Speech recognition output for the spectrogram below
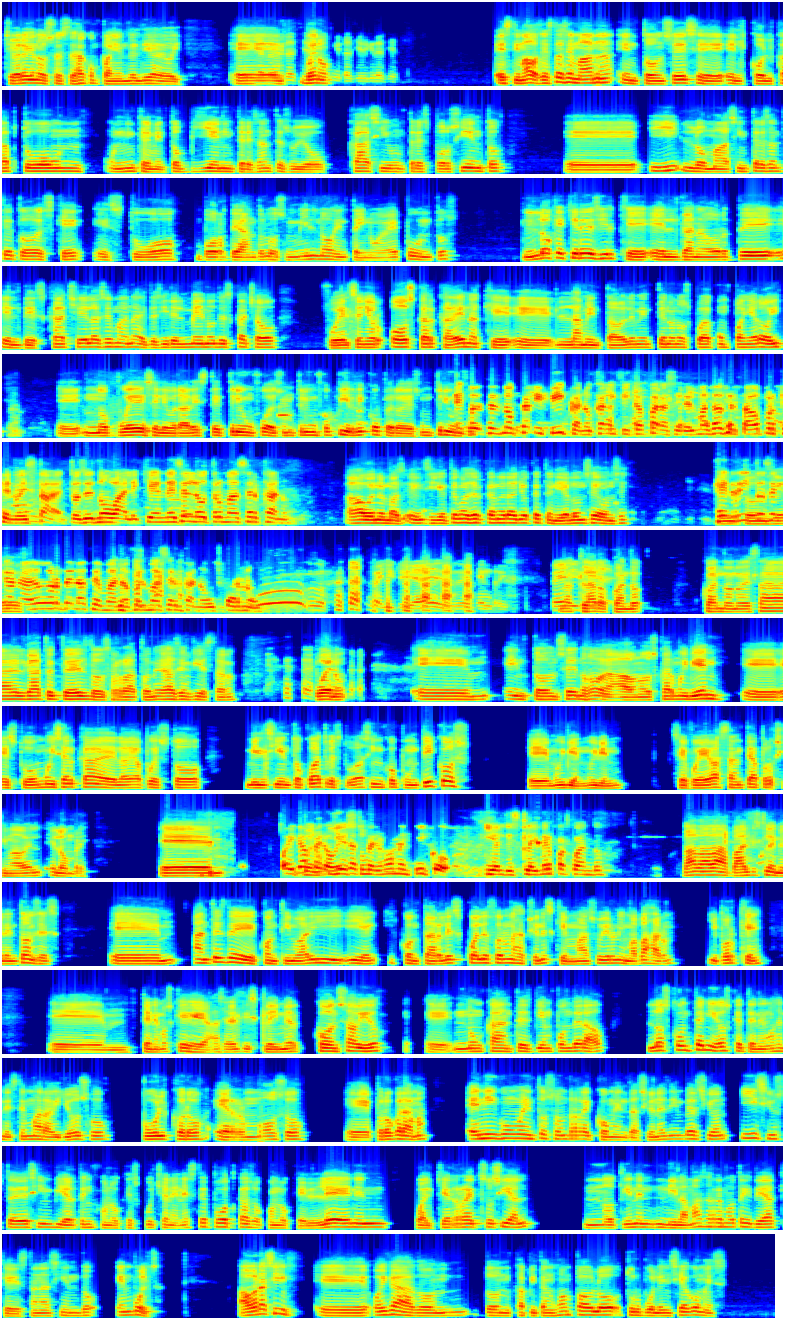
chévere que nos estés acompañando el día de hoy. Eh, Gracias, bueno, Gracias, gracias. Estimados, esta semana entonces eh, el Colcap tuvo un, un incremento bien interesante, subió casi un 3%. eh, y lo más interesante de todo es que estuvo bordeando los 1099 puntos, lo que quiere decir que el ganador del descache de la semana, es decir, el menos descachado, fue el señor Oscar Cadena, que eh, lamentablemente no nos puede acompañar hoy, eh, no puede celebrar este triunfo, es un triunfo pírrico, pero es un triunfo. Entonces no califica, no califica para ser el más acertado porque no está. Entonces no vale. ¿Quién es el otro más cercano? Ah, bueno, el, más, el siguiente más cercano era yo que tenía el 11-11. Henrito es el Entonces- ganador de la semana, fue el más cercano, Oscar no. Uh, felicidades, Henry. No, Felicidades. claro, cuando, cuando no está el gato, entonces los ratones hacen fiesta, ¿no? Bueno, eh, entonces, no, a don Oscar muy bien, eh, estuvo muy cerca, él había puesto 1104, estuvo a cinco punticos, eh, muy bien, muy bien, se fue bastante aproximado el, el hombre. Oiga, Bueno, pero ¿y venga, esto? espere un momentico. ¿Y el disclaimer para cuándo? Va, va, va, va el disclaimer. Entonces, eh, antes de continuar y, contarles cuáles fueron las acciones que más subieron y más bajaron y por qué, eh, tenemos que hacer el disclaimer consabido, eh, nunca antes bien ponderado, los contenidos que tenemos en este maravilloso, pulcro, hermoso eh, programa. En ningún momento son recomendaciones de inversión y si ustedes invierten con lo que escuchan en este podcast o con lo que leen en cualquier red social, no tienen ni la más remota idea que están haciendo en bolsa. Ahora sí, eh, oiga, don, don Capitán Juan Pablo Turbulencia Gómez,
